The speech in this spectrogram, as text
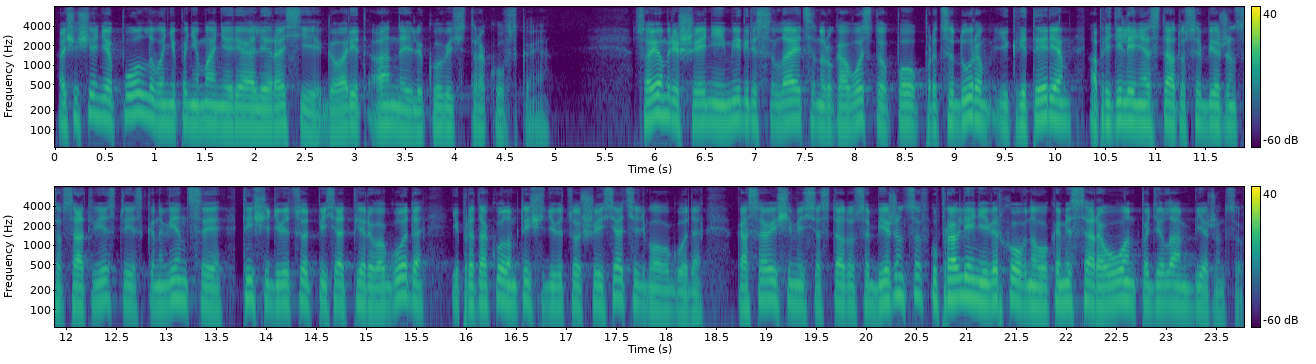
Ощущение полного непонимания реалий России, говорит Анна Илюкович Строковская. В своем решении Мигри ссылается на руководство по процедурам и критериям определения статуса беженцев в соответствии с Конвенцией 1951 года и протоколом 1967 года, касающимися статуса беженцев, Управления Верховного комиссара ООН по делам беженцев.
